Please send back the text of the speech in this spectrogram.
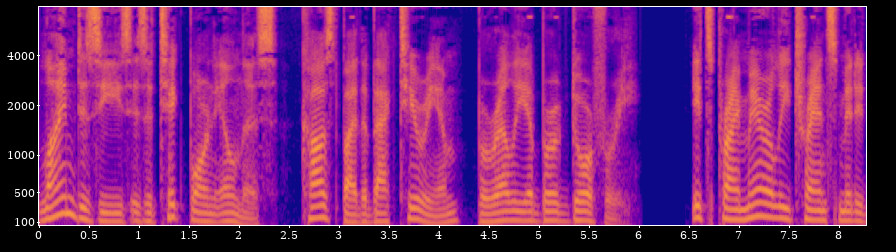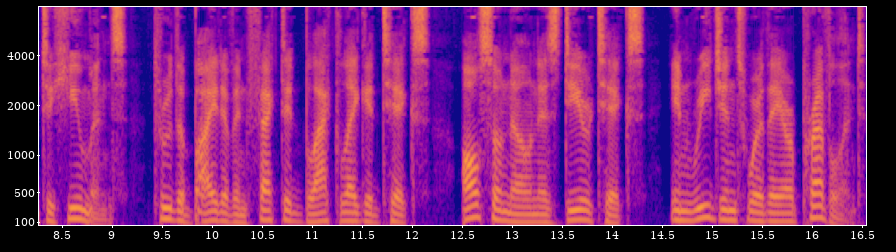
Lyme disease is a tick-borne illness, caused by the bacterium, Borrelia burgdorferi. It's primarily transmitted to humans, through the bite of infected black-legged ticks, also known as deer ticks, in regions where they are prevalent,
